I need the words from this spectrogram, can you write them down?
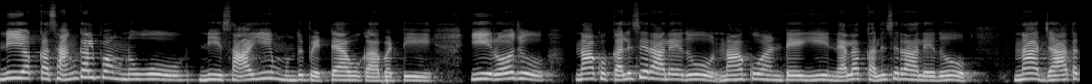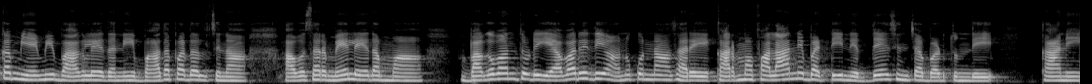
నీ యొక్క సంకల్పం నువ్వు నీ సాయి ముందు పెట్టావు కాబట్టి ఈరోజు నాకు కలిసి రాలేదు నాకు అంటే ఈ నెల కలిసి రాలేదు నా జాతకం ఏమీ బాగలేదని బాధపడాల్సిన అవసరమే లేదమ్మా. భగవంతుడు ఎవరిది అనుకున్నా సరే కర్మ ఫలాన్ని బట్టి నిర్దేశించబడుతుంది. కానీ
